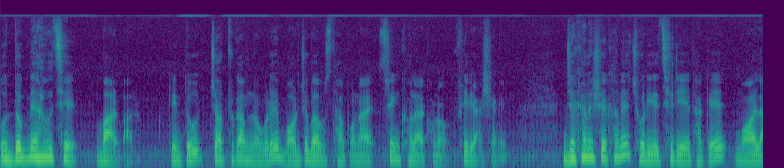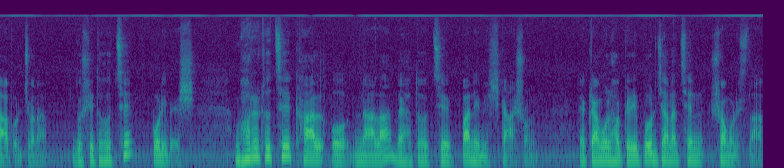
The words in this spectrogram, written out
উদ্যোগ নেওয়া হয়েছে বারবার। কিন্তু চট্টগ্রাম নগরে বর্জ্য ব্যবস্থাপনায় শৃঙ্খলা এখনও ফিরে আসেনি। যেখানে সেখানে ছড়িয়ে ছিটিয়ে থাকে ময়লা আবর্জনা। দূষিত হচ্ছে পরিবেশ। ভরাট হচ্ছে খাল ও নালা, ব্যাহত হচ্ছে পানি নিষ্কাশন। একরামুল হকের রিপোর্ট জানাচ্ছেন সমর ইসলাম।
